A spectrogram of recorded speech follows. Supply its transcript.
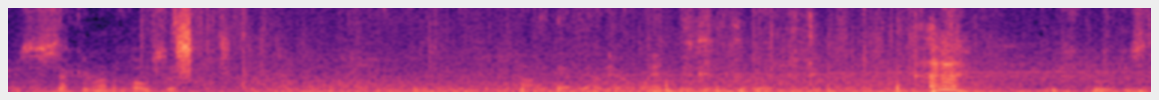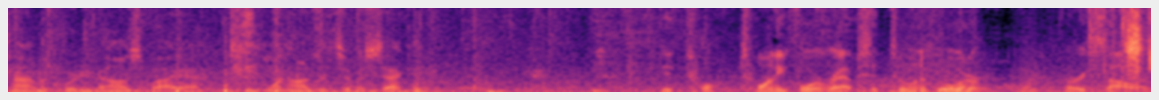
here's the second run of Bosa. He got down there and went. He's proved his time, according to us, by uh, two one hundredths of a second. Did tw 24 reps at two and a quarter. Very solid.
